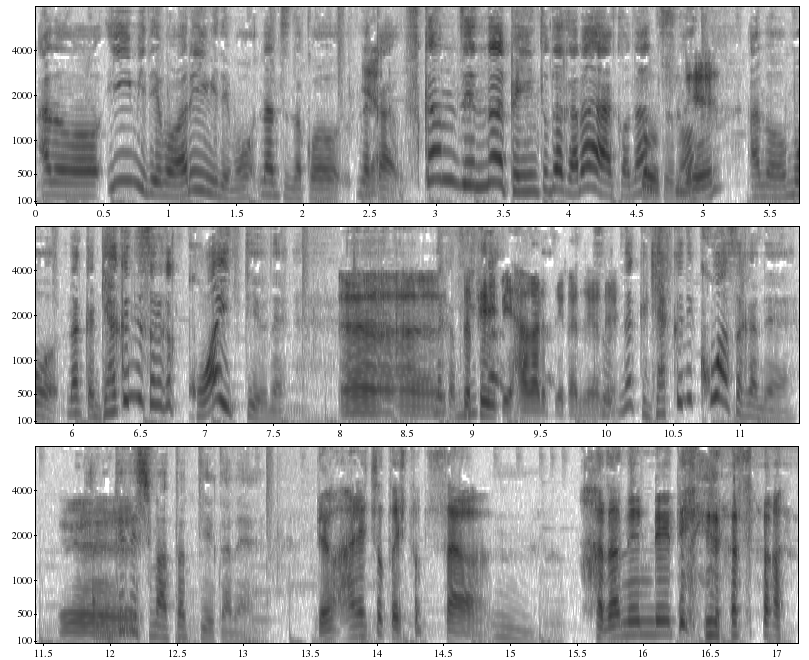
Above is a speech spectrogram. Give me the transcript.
あの、いい意味でも悪い意味でも、なんつうの、こう、なんか、不完全なペイントだから、こう、なんつうの、ね。あの、もう、なんか逆にそれが怖いっていうね。うんうん。なんかペリペリ剥がれてる感じがね。なんか逆に怖さがね。出てしまったっていうかね。でもあれちょっと一つさう、ん。肌年齢的なさ、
